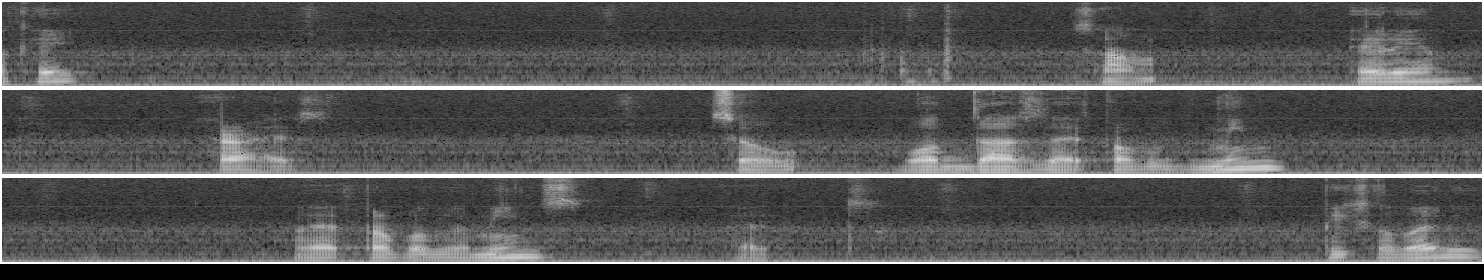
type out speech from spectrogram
OK. Some alien arrives so what does that probably mean? That probably means that pixel value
